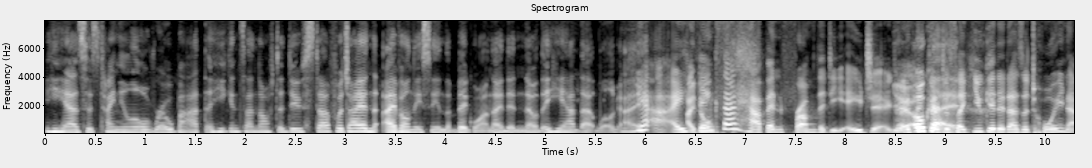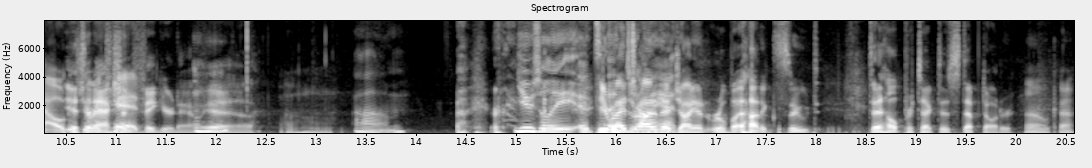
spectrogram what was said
he has his tiny little robot that he can send off to do stuff. Which I had, I've only seen the big one. I didn't know that he had that little guy. Yeah, I, I don't think that happened from the de aging. Yeah. Yeah. Okay. Okay. Just like you get it as a toy now because It's you're an a action kid. figure now. Mhm. Yeah. Um, usually it's he a rides around in a giant- giant robotic suit to help protect his stepdaughter, Oh, okay.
